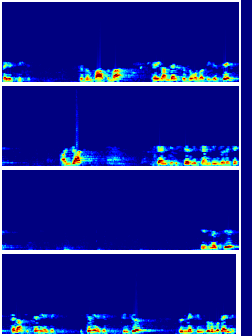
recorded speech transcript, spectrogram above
belirtmiştir. Kızın Fatıma, peygamber kızı olabilirsin. Ancak kendi işlerini kendin görecek. Hizmetçi selam istemeyeceksin. İstemeyeceksin. Çünkü ümmetin durumu belli.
